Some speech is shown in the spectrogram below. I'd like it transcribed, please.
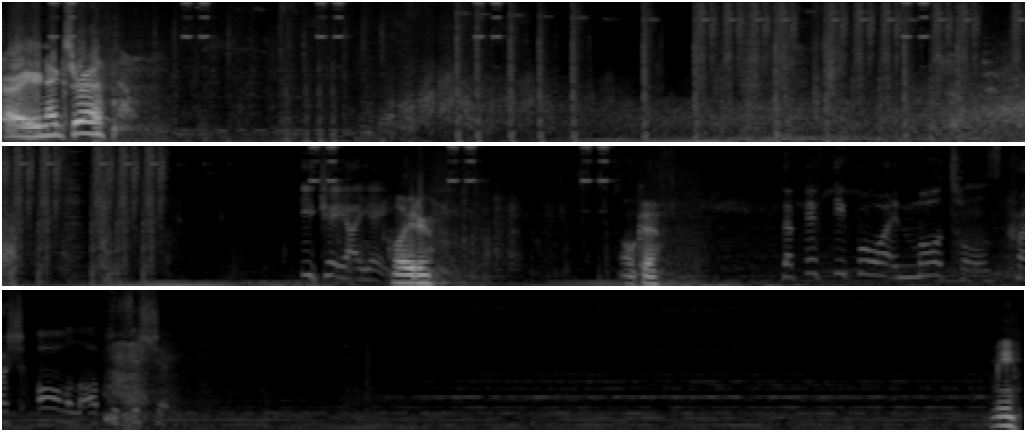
Alright, your next Wrath. EKIA. Later. Okay. The 54 immortals crush all opposition. Me.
